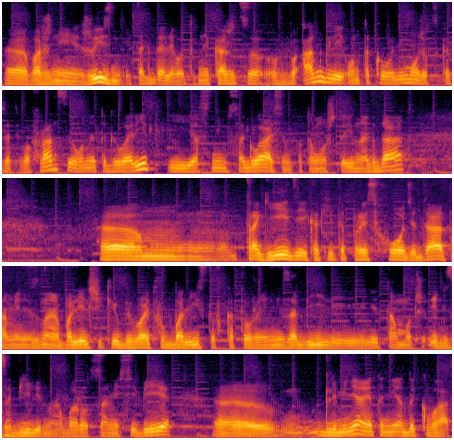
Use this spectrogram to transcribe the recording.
важнее жизнь и так далее. Вот мне кажется, в Англии он такого не может сказать. Во Франции он это говорит, и я с ним согласен, потому что иногда эм, трагедии какие-то происходят, да, там, я не знаю, болельщики убивают футболистов, которые не забили, или там вот, или забили, наоборот, сами себе. Э, для меня это неадекват.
